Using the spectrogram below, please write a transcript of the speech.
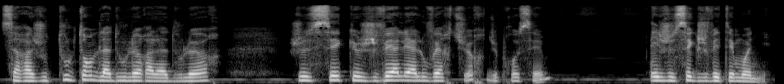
Ça rajoute tout le temps de la douleur à la douleur. Je sais que je vais aller à l'ouverture du procès et je sais que je vais témoigner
